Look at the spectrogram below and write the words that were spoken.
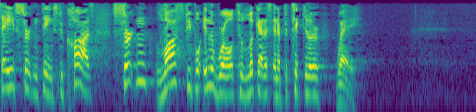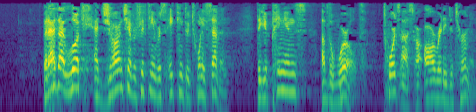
say certain things to cause certain lost people in the world to look at us in a particular way. But as I look at John chapter 15 verse 18 through 27, the opinions of the world towards us are already determined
